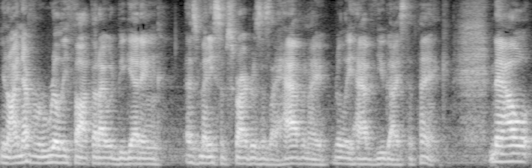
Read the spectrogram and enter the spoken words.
you know, I never really thought that I would be getting as many subscribers as I have, and I really have you guys to thank. Now,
